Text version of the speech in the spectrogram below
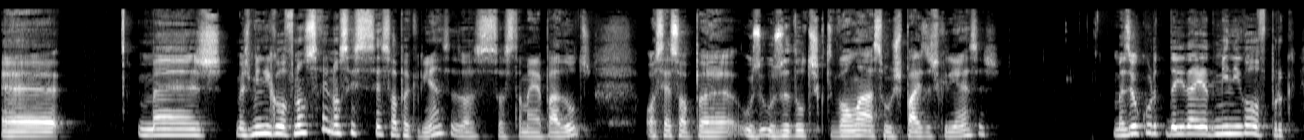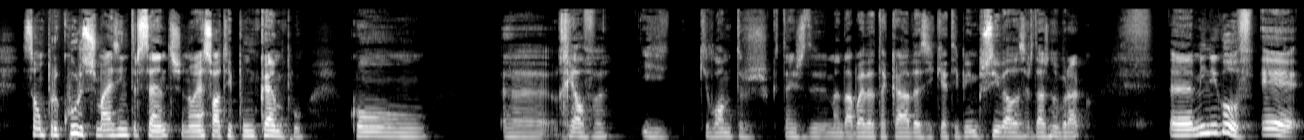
Ah, mas, mas mini golfe, não sei, não sei se é só para crianças ou se, ou se também é para adultos ou se é só para os, os adultos que vão lá, são os pais das crianças. Mas eu curto da ideia de mini golf porque são percursos mais interessantes, não é só tipo um campo com ah, relva e quilómetros que tens de mandar bué de atacadas e que é tipo impossível acertares no buraco. Uh, mini golf é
